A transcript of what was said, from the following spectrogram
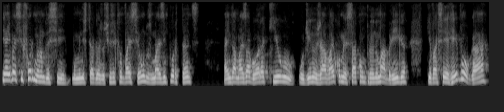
E aí vai se formando esse o Ministério da Justiça, que vai ser um dos mais importantes, ainda mais agora que o, o Dino já vai começar comprando uma briga que vai ser revogar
